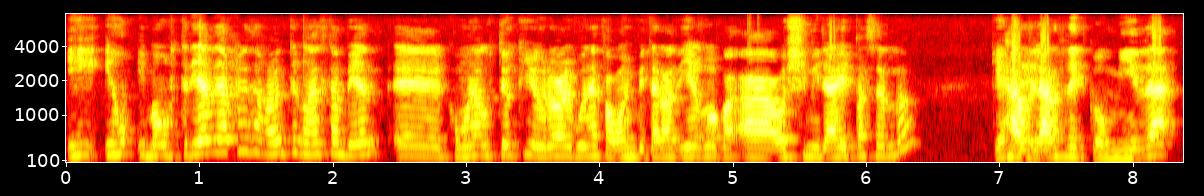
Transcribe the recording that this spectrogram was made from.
Y, y, y me gustaría dejar de repente con él también, eh, como una cuestión que yo creo que alguna vez vamos a invitar a Diego, pa- a Oshimirai para hacerlo, que es Sí. hablar de comida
